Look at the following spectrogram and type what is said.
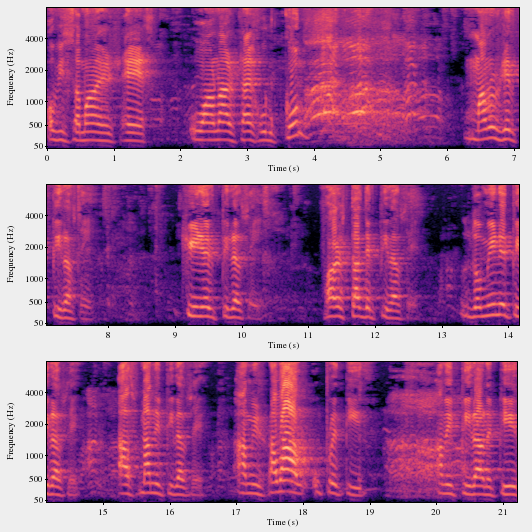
وفي السماء شيخ وأنا شيخ الكل মানুষের পীর আছে চীনের পীর আছে ফরেস্তাদের পীর আছে জমিনের পীর আছে আসমানি পীর আছে আমি সবার উপরে পীর আমি পীরানে পীর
